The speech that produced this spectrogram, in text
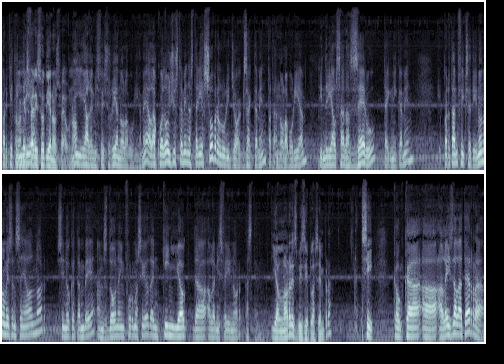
perquè A tindria... l'hemisferi sud ja no es veu, no? I a l'hemisferi sud ja no la veuríem. Eh? A l'equador justament estaria sobre l'horitzó, exactament, per tant no la veuríem, tindria alçada zero, tècnicament, i per tant, fixa-t'hi, no només ens senyala el nord, sinó que també ens dona informació d'en quin lloc de l'hemisferi nord estem. I el nord és visible sempre? Sí, com que eh, a l'eix de la Terra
